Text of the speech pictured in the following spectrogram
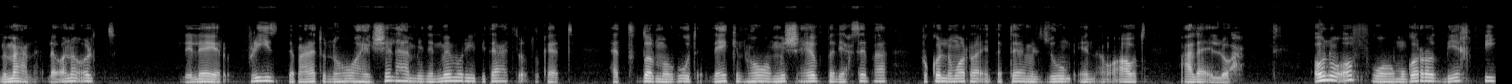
بمعنى لو أنا قلت لل layer freeze ده معناته إن هو هيشيلها من ال memory بتاعة الأوتوكاد هتفضل موجودة. لكن هو مش هيفضل يحسبها في كل مرة أنت بتعمل zoom in أو out على اللوحة. on و off هو مجرد بيخفي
